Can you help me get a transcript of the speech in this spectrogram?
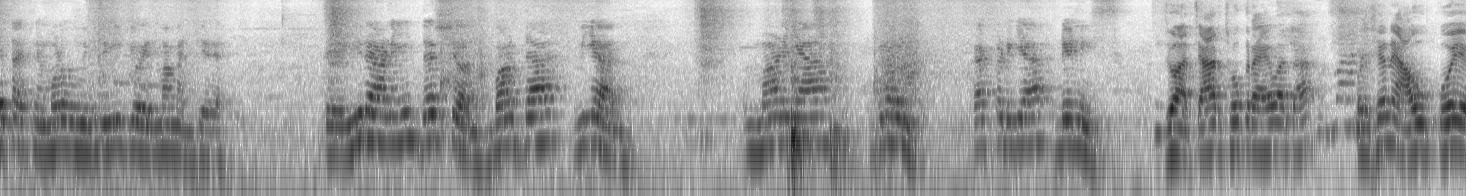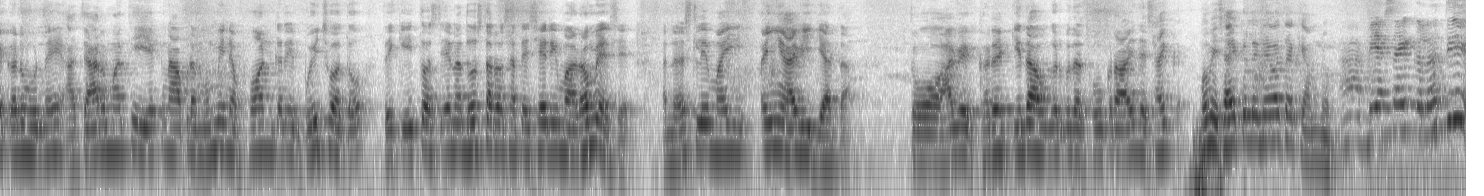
હેતાશને મળવું. મેં કીધું, ઈ ગયો એને મામાને ઘેરે. તે હિરાણી, દર્શન, બળદા, વિયાન, માણિયા ગ્રહણ કાકડિયા, ડેનિસ. જો આ ચાર છોકરા આવ્યા હતા પણ છે ને આવું કોઈએ કરવું નહીં. આ ચારમાંથી એકના આપણે મમ્મીને ફોન કરીને પૂછ્યો હતો તો કે એ તો એના દોસ્તારો સાથે શેરીમાં રમે છે. અને અસલીમાં એ અહીંયા આવી ગયા હતા તો આવે ઘરે કીધા વગર બધા છોકરા આવી જાય. સાયકલ મમ્મી સાયકલ લઈને આવ્યા હતા કે આમને? હા બે સાયકલ હતી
